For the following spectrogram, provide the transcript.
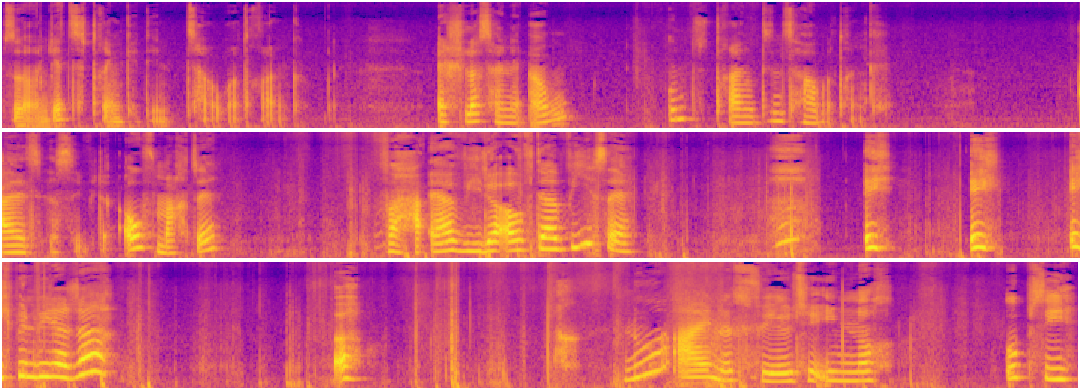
So, und jetzt trinke den Zaubertrank. Er schloss seine Augen und trank den Zaubertrank. Als er sie wieder aufmachte, war er wieder auf der Wiese. Ich, ich, ich bin wieder da. Oh. Nur eines fehlte ihm noch. Upsi.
